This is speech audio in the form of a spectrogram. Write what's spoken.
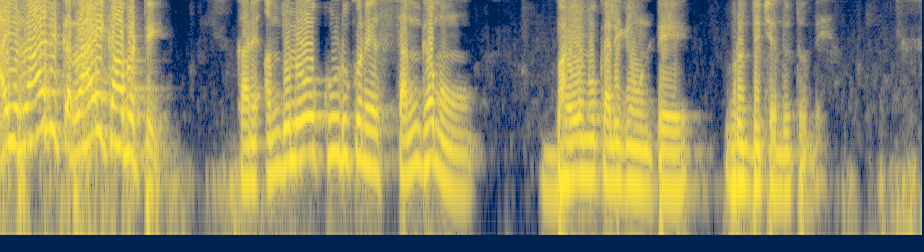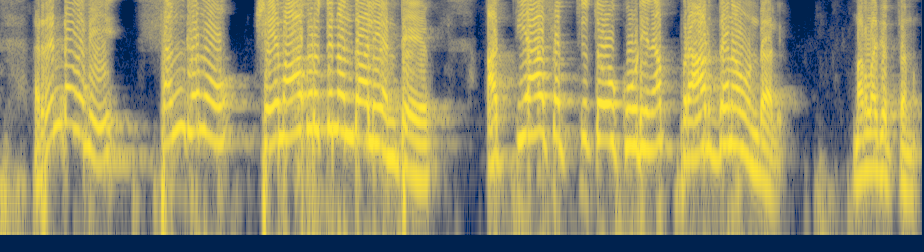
అవి రాది రాయి కాబట్టి. కానీ అందులో కూడుకునే సంఘము భయము కలిగి ఉంటే వృద్ధి చెందుతుంది. రెండవది సంఘము క్షేమాభివృద్ధి నందాలి అంటే అత్యాసక్తితో కూడిన ప్రార్థన ఉండాలి. మరలా చెప్తాను.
